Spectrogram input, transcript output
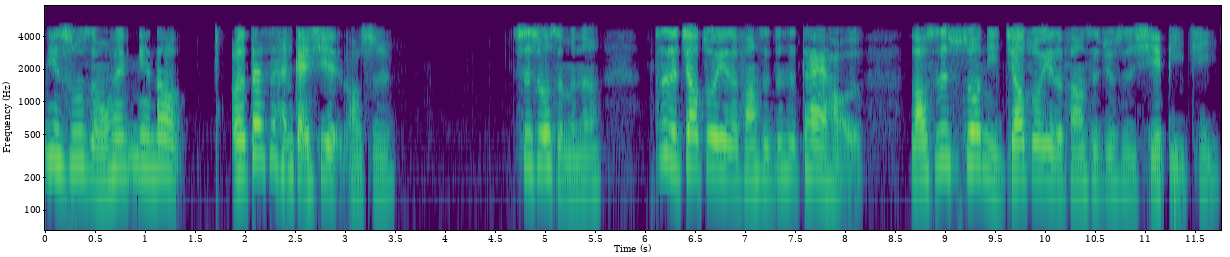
念书怎么会念到？呃，但是很感谢老师，是说什么呢？这个交作业的方式真是太好了。老师说你交作业的方式就是写笔记，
